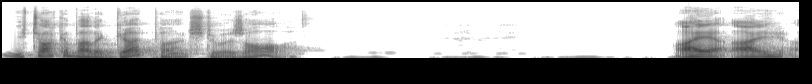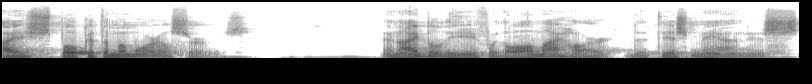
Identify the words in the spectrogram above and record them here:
you talk about a gut punch to us all. I, I, I spoke at the memorial service, and I believe with all my heart that this man is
